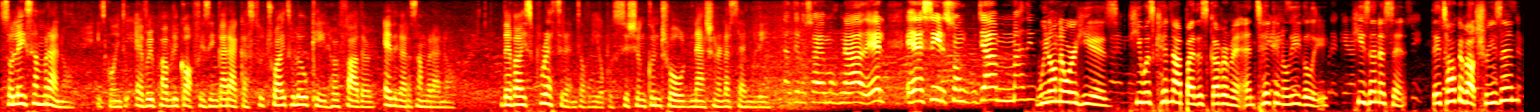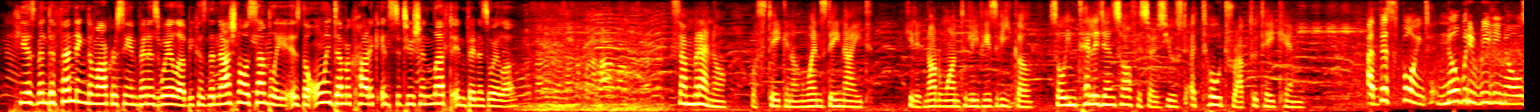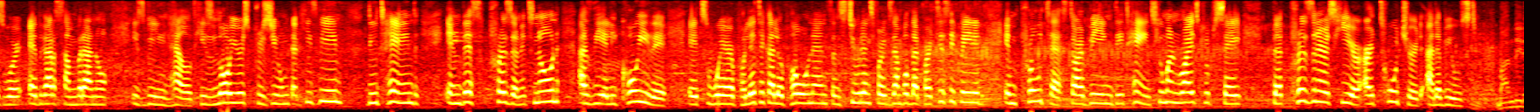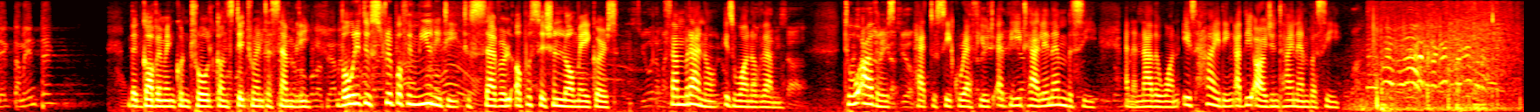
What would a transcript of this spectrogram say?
Soleil Zambrano is going to every public office in Caracas to try to locate her father, Edgar Zambrano, the vice president of the opposition controlled National Assembly. We don't know where he is. He was kidnapped by this government and taken illegally. He's innocent. They talk about treason. He has been defending democracy in Venezuela because the National Assembly is the only democratic institution left in Venezuela. Zambrano was taken on Wednesday night. He did not want to leave his vehicle, so intelligence officers used a tow truck to take him. At this point, nobody really knows where Edgar Zambrano is being held. His lawyers presume that he's being detained in this prison. It's known as the Helicoide. It's where political opponents and students, for example, that participated in protests are being detained. Human rights groups say that prisoners here are tortured and abused. The government controlled Constituent Assembly voted to strip of immunity to several opposition lawmakers. Zambrano is one of them. Two others had to seek refuge at the Italian embassy, and another one is hiding at the Argentine embassy.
